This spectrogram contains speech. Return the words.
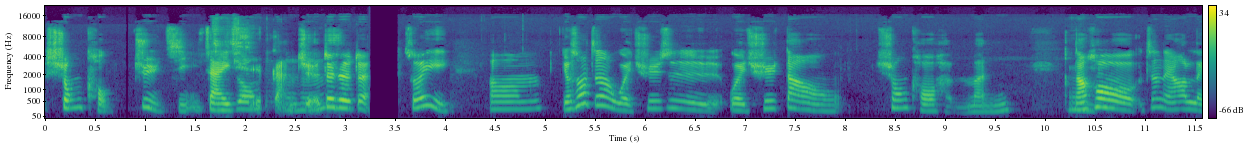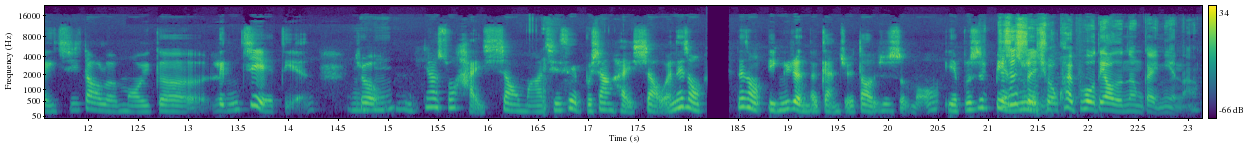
胸口聚集在一起的感觉。嗯、对对对，所以。嗯，有时候真的委屈是委屈到胸口很闷，嗯、然后真的要累积到了某一个临界点，就、嗯、要说海啸吗？其实也不像海啸哎、欸，那种那种隐忍的感觉到底是什么？也不是变，就是水球快破掉的那种概念啊。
